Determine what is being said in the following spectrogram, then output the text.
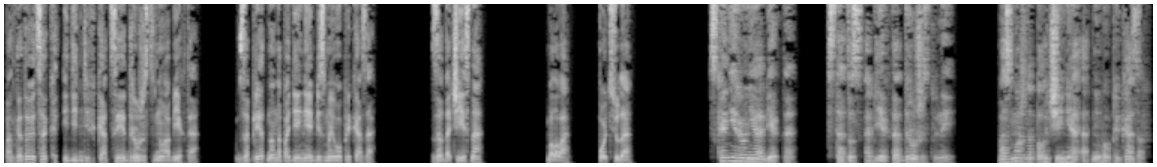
Подготовиться к идентификации дружественного объекта. Запрет на нападение без моего приказа. Задача ясна? Балава, подь сюда. Сканирование объекта. Статус объекта дружественный. Возможно получение от него приказов.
